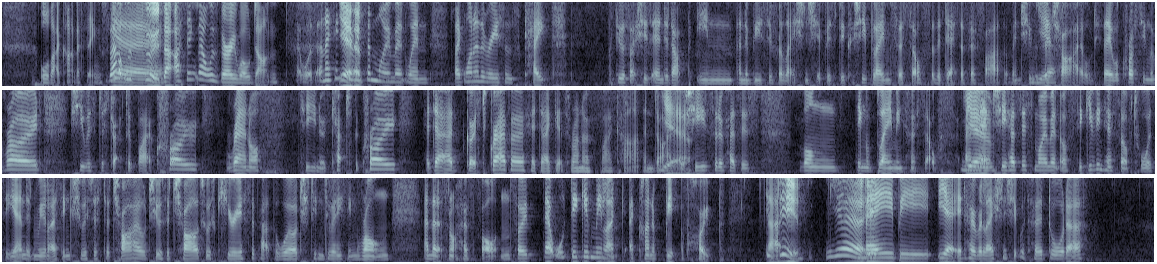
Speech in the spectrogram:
all that kind of thing so that was good that i think that was very well done That was, and I think Yeah. there is a moment when, like, one of the reasons Kate feels like she's ended up in an abusive relationship is because she blames herself for the death of her father when she was Yes. a child. They were crossing the road. She was distracted by a crow, ran off to you know catch the crow. Her dad goes to grab her. Her dad gets run over by a car and dies. Yeah. So she sort of has this long thing of blaming herself. And Yeah. then she has this moment of forgiving herself towards the end and realizing she was just a child. She was a child who was curious about the world. She didn't do anything wrong and that it's not her fault. And so that will, did give me like a kind of bit of hope. it did yeah it- Maybe, yeah, in her relationship with her daughter,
